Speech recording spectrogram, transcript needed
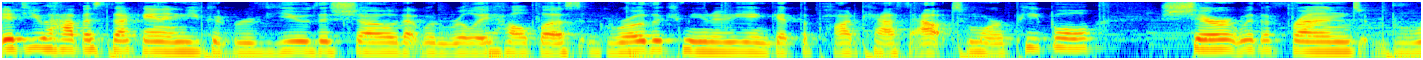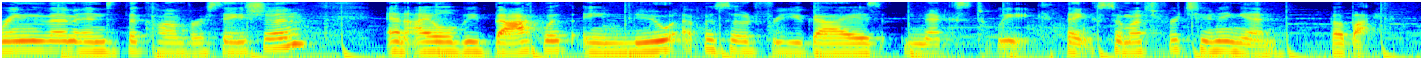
If you have a second and you could review the show, that would really help us grow the community and get the podcast out to more people. Share it with a friend, bring them into the conversation, and I will be back with a new episode for you guys next week. Thanks so much for tuning in. Bye bye.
